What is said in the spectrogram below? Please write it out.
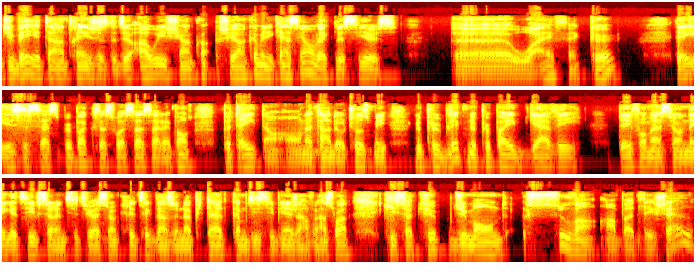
Dubé était en train juste de dire ah oui je suis en communication avec le CIUS. Euh, ouais, fait que Hey, ça, se peut pas que ce soit ça sa réponse. Peut-être on attend d'autres choses, mais le public ne peut pas être gavé d'informations négatives sur une situation critique dans un hôpital, comme dit si bien Jean-François, qui s'occupe du monde souvent en bas de l'échelle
